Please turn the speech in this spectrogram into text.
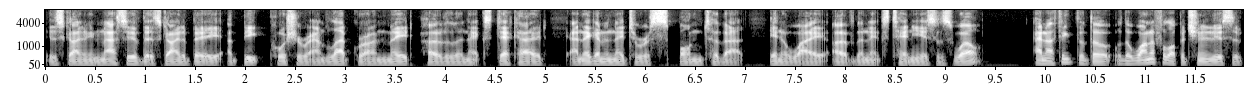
is going to be massive. There's going to be a big push around lab grown meat over the next decade, and they're going to need to respond to that in a way over the next 10 years as well. And I think that the, the wonderful opportunities that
